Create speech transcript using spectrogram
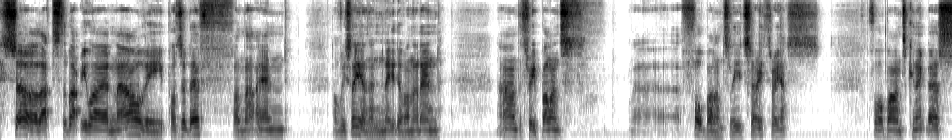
So that's the battery wire now the positive on that end obviously and the negative on that end. And the three balance uh, four balance leads sorry 3S four balance connectors,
